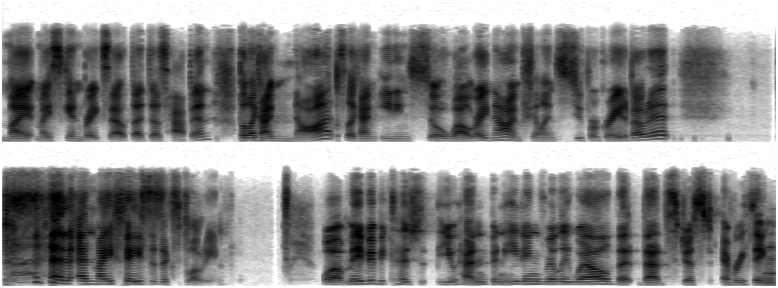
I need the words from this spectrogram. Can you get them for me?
my my skin breaks out. That does happen. But like I'm not. Like I'm eating so well right now. I'm feeling super great about it. and and my face is exploding. Well, maybe because you hadn't been eating really well, that that's just everything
